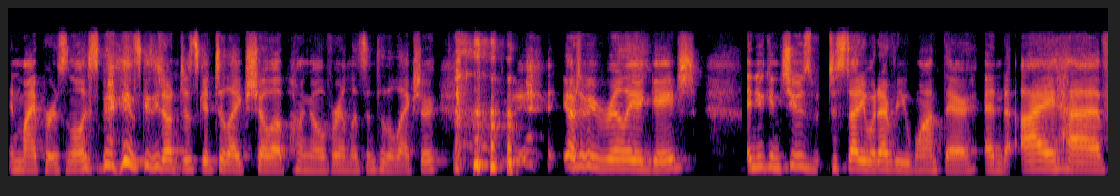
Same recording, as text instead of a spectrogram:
in my personal experience because you don't just get to like show up hungover and listen to the lecture. You have to be really engaged and you can choose to study whatever you want there and i have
